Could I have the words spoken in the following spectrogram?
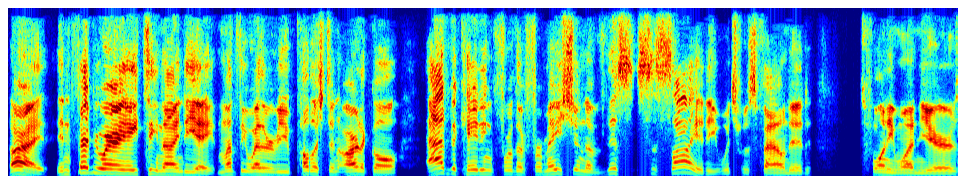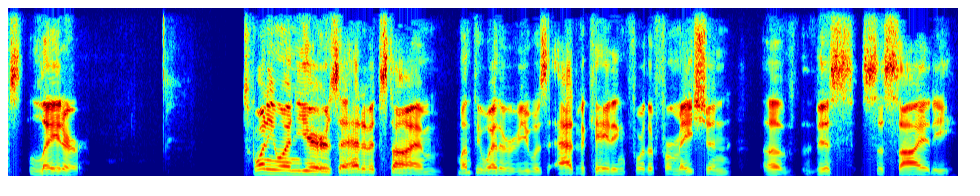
All right. In February 1898, Monthly Weather Review published an article advocating for the formation of this society, which was founded 21 years later. 21 years ahead of its time, Monthly Weather Review was advocating for the formation of this society.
